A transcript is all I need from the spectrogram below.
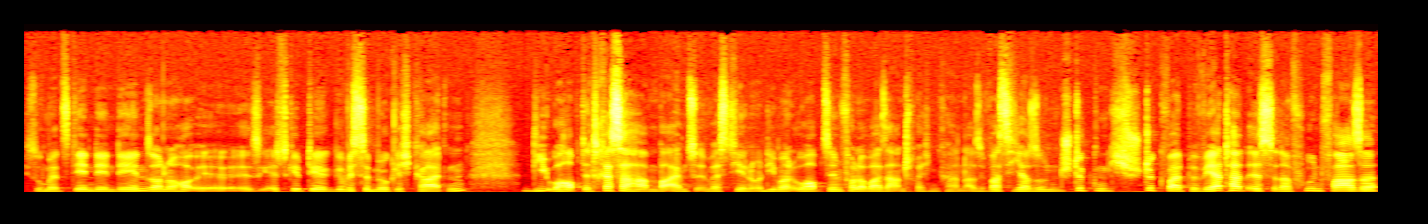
ich suche mir jetzt den, den, den, sondern es, es gibt hier gewisse Möglichkeiten, die überhaupt Interesse haben, bei einem zu investieren und die man überhaupt sinnvollerweise ansprechen kann. Also was sich ja so ein Stück, ein Stück weit bewährt hat, ist in der frühen Phase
